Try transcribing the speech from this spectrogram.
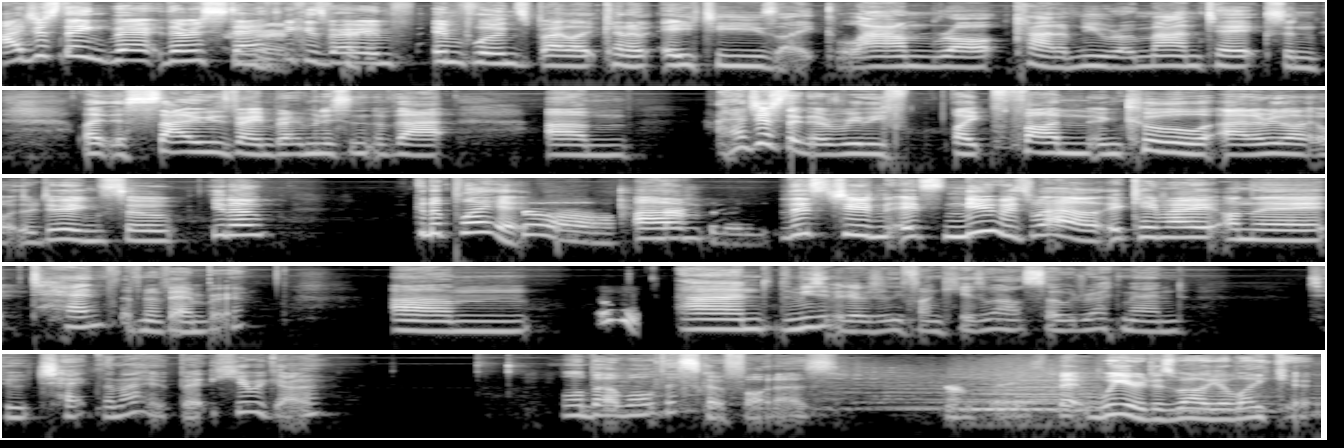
I just think their their aesthetic is very inf- influenced by like kind of eighties like glam rock, kind of new romantics, and like the sound is very reminiscent of that. Um, and I just think they're really like fun and cool, and I really like what they're doing. So you know, gonna play it. Oh, Um, this tune, it's new as well. It came out on the 10th of November. Um, Ooh. and the music video is really funky as well, so I would recommend to check them out. But here we go. A little bit of Walt Disco for us. Oh, A bit weird as well, you'll like it.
